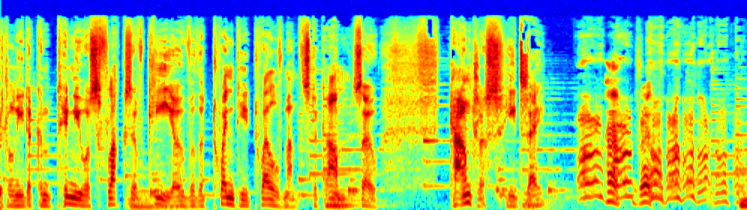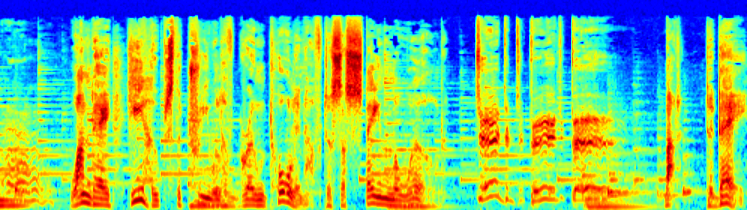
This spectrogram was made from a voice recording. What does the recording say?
it'll need a continuous flux of ki over the 20, 12 months to come, so countless, he'd say. Ah, great. One day, he hopes the tree will have grown tall enough to sustain the world. But today,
